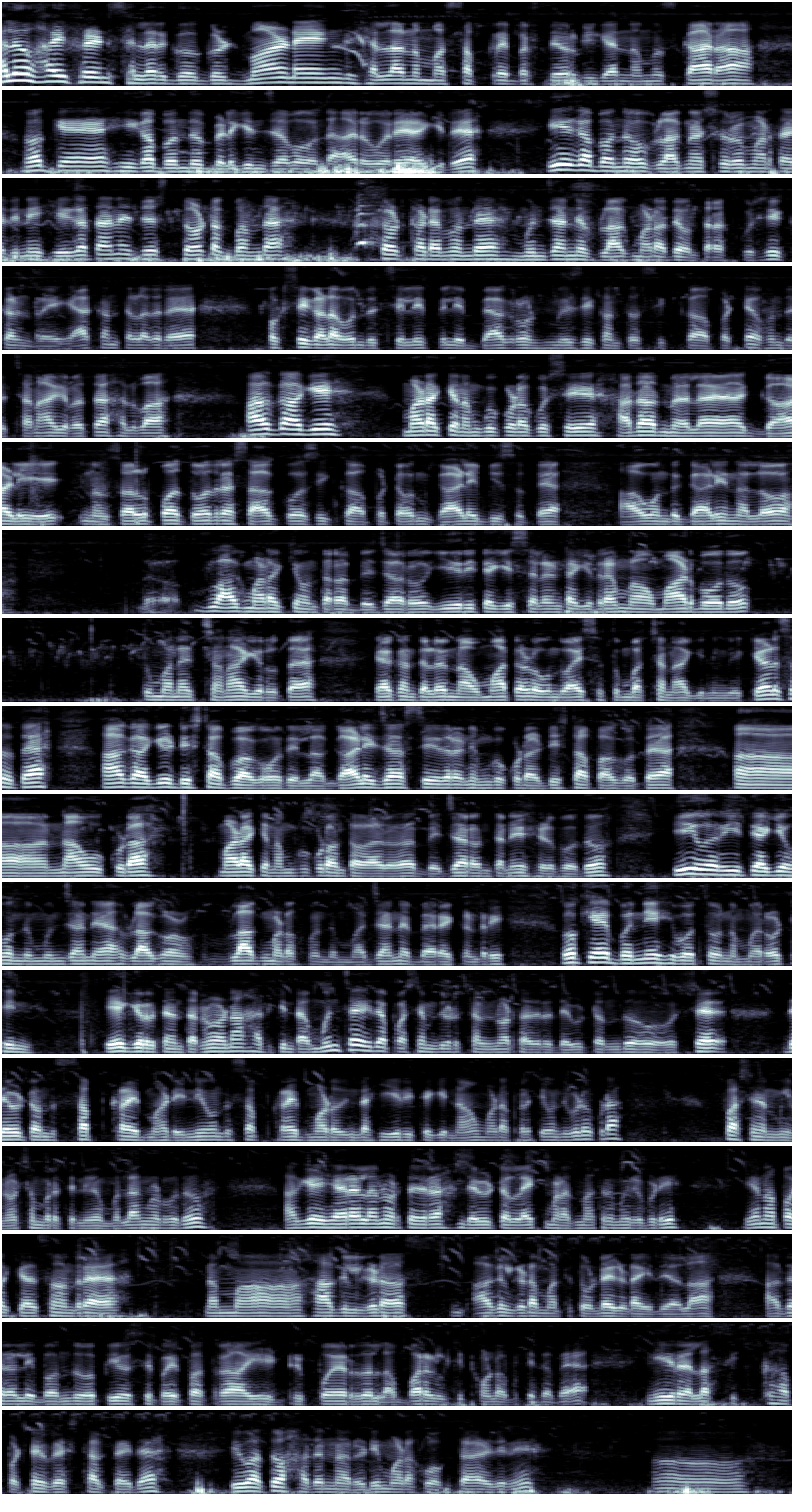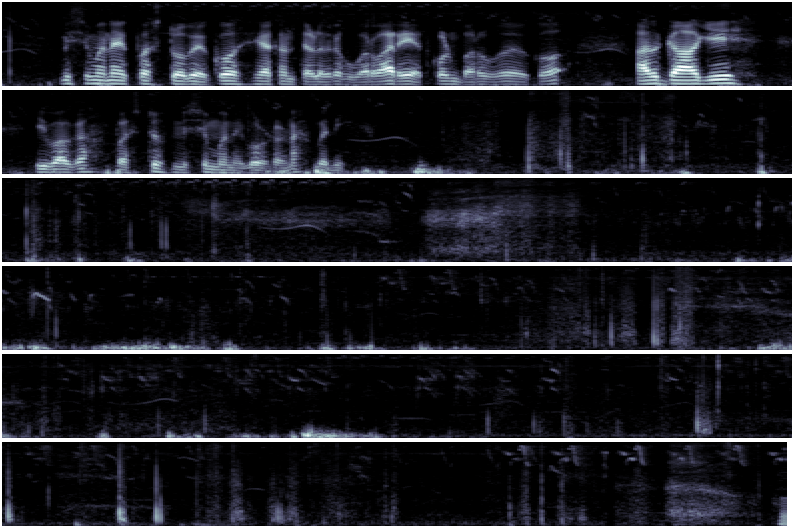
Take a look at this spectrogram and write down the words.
Hello hi friends ಎಲ್ಲರಿಗೂ good morning ಎಲ್ಲ ನಮ್ಮ ಸಬ್ಸ್ಕ್ರೈಬರ್ಸ್ ದೇವ್ರಿಗೆ ನಮಸ್ಕಾರ. ಓಕೆ ಈಗ ಬಂದು ಬೆಳಗಿನ ಜಾವ ಒಂದು ಆರೂವರೆ ಆಗಿದೆ. ಈಗ ಬಂದು ವ್ಲಾಗ್ನ ಶುರು ಮಾಡ್ತಾ ಇದ್ದೀನಿ. ಈಗ ತಾನೇ ಜಸ್ಟ್ ತೋಟಕ್ಕೆ ಬಂದೆ. ತೋಟ ಕಡೆ ಬಂದೆ. ಮುಂಜಾನೆ ವ್ಲಾಗ್ ಮಾಡೋದೇ ಒಂಥರ ಖುಷಿ ಕಣ್ರಿ. ಯಾಕಂತ ಹೇಳಿದ್ರೆ ಪಕ್ಷಿಗಳ ಒಂದು ಚಿಲಿ ಪಿಲಿ ಬ್ಯಾಕ್ಗ್ರೌಂಡ್ ಮ್ಯೂಸಿಕ್ ಅಂತೂ ಸಿಕ್ಕಾಪಟ್ಟೆ ಒಂದು ಚೆನ್ನಾಗಿರುತ್ತೆ ಅಲ್ವಾ? ಹಾಗಾಗಿ ಮಾಡೋಕ್ಕೆ ನಮಗೂ ಕೂಡ ಖುಷಿ. ಅದಾದಮೇಲೆ ಗಾಳಿ ಇನ್ನೊಂದು ಸ್ವಲ್ಪ ಹೊತ್ತು ಹೋದರೆ ಸಾಕು. ಸಿಕ್ಕಾಪಟ್ಟೆ ಒಂದು ಗಾಳಿ ಬೀಸುತ್ತೆ. ಆ ಒಂದು ಗಾಳಿನಲ್ಲೂ ವ್ಲಾಗ್ ಮಾಡೋಕ್ಕೆ ಒಂಥರ ಬೇಜಾರು. ಈ ರೀತಿಯಾಗಿ ಸೈಲೆಂಟಾಗಿದ್ದರೆ ನಾವು ಮಾಡ್ಬೋದು. ತುಂಬಾ ಚೆನ್ನಾಗಿರುತ್ತೆ. ಯಾಕಂತೇಳಿದ್ರೆ ನಾವು ಮಾತಾಡೋ ಒಂದು ವಾಯ್ಸು ತುಂಬ ಚೆನ್ನಾಗಿ ನಿಮಗೆ ಕೇಳಿಸುತ್ತೆ. ಹಾಗಾಗಿ ಡಿಸ್ಟರ್ಬ್ ಆಗೋದಿಲ್ಲ. ಗಾಳಿ ಜಾಸ್ತಿ ಇದ್ದರೆ ನಿಮಗೂ ಕೂಡ ಡಿಸ್ಟರ್ಬ್ ಆಗುತ್ತೆ. ನಾವು ಕೂಡ ಮಾಡೋಕ್ಕೆ ನಮಗೂ ಕೂಡ ಒಂಥರ ಬೇಜಾರು ಅಂತಲೇ ಹೇಳ್ಬೋದು. ಈ ರೀತಿಯಾಗಿ ಒಂದು ಮುಂಜಾನೆ ವ್ಲಾಗ್ ವ್ಲಾಗ್ ಮಾಡೋ ಒಂದು ಮಜಾನೇ ಬೇರೆ ಕಣ್ರಿ. ಓಕೆ ಬನ್ನಿ, ಇವತ್ತು ನಮ್ಮ ರೊಟೀನ್ ಹೇಗಿರುತ್ತೆ ಅಂತ ನೋಡೋಣ. ಅದಕ್ಕಿಂತ ಮುಂಚೆ ಇದೆ ಫಸ್ಟ್ ಟೈಮ್ ಯೂಟ್ಯೂಬ್ ಚಾನಲ್ ನೋಡ್ತಾ ಇದ್ರೆ ದಯವಿಟ್ಟೊಂದು ಶೇ ದಯವಿಟ್ಟೊಂದು ಸಬ್ಸ್ಕ್ರೈಬ್ ಮಾಡಿ. ನೀವೊಂದು ಸಬ್ಸ್ಕ್ರೈಬ್ ಮಾಡೋದ್ರಿಂದ ಈ ರೀತಿಯಾಗಿ ನಾವು ಮಾಡೋ ಪ್ರತಿಯೊಂದು ವಿಡಿಯೋ ಕೂಡ ಫಸ್ಟ್ ನಮಗೆ ನೋಡ್ಸೊಂಬರುತ್ತೆ ನೀವು ಮೊದಲಾಗಿ ನೋಡ್ಬೋದು. ಹಾಗೆ ಯಾರೆಲ್ಲ ನೋಡ್ತಾ ಇದ್ದೀರಾ, ದಯವಿಟ್ಟು ಲೈಕ್ ಮಾಡೋದು ಮಾತ್ರ ಮರಿಬಿಡಿ. ಏನಪ್ಪ ಕೆಲಸ ಅಂದರೆ ನಮ್ಮ ಹಾಗಲ್ ಗಿಡ ಹಾಗಲ್ ಗಿಡ ಮತ್ತು ತೊಂಡೆ ಗಿಡ ಇದೆಯಲ್ಲ, ಅದರಲ್ಲಿ ಬಂದು ಪಿ ಯು ಸಿ ಪೈಪ್ ಹತ್ರ ಈ ಡ್ರಿಪ್ ವೈರ್ದು ಲಬ್ಬರ್ಗಳು ಕಿತ್ಕೊಂಡು ಹೋಗ್ಬಿಟ್ಟಿದ್ದಾವೆ. ನೀರೆಲ್ಲ ಸಿಕ್ಕಾಪಟ್ಟೆ ವೇಸ್ಟ್ ಆಗ್ತಾಯಿದೆ ಇವತ್ತು ಅದನ್ನು ರೆಡಿ ಮಾಡೋಕ್ಕೆ ಹೋಗ್ತಾ ಇದ್ದೀನಿ. ಮಿಷಿ ಮನೆಗೆ ಫಸ್ಟ್ ಹೋಗ್ಬೇಕು. ಯಾಕಂತ ಹೇಳಿದ್ರೆ ಹೊರವಾರಿ ಎತ್ಕೊಂಡು ಬರಬೇಕು. ಅದಕ್ಕಾಗಿ ಇವಾಗ ಫಸ್ಟು ಮಿಷಿ ಮನೆಗೆ ಹೊರಡೋಣ. ಬನ್ನಿ.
